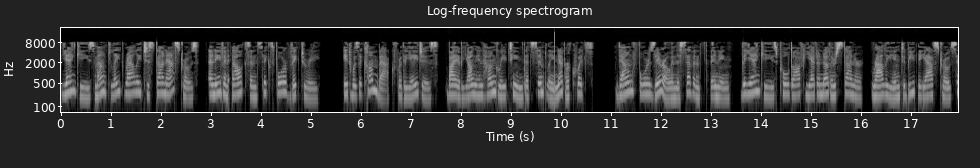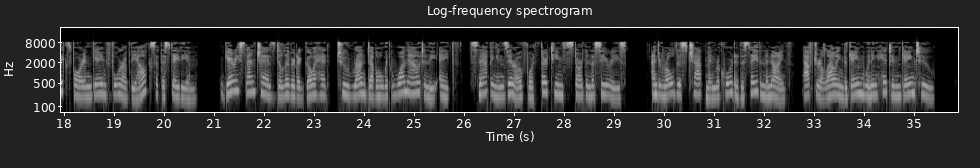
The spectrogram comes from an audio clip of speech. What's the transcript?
Yankees mount late rally to stun Astros and even ALCS in 6-4 victory. It was a comeback for the ages by a young and hungry team that simply never quits. Down 4-0 in the seventh inning, the Yankees pulled off yet another stunner, rallying to beat the Astros 6-4 in Game 4 of the ALCS at the stadium. Gary Sanchez delivered a go-ahead two-run double with one out in the eighth, snapping in 0 for 13's start in the series. And Aroldis Chapman recorded the save in the ninth after allowing the game-winning hit in Game 2.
